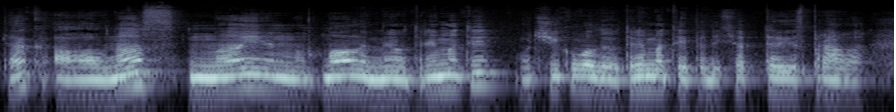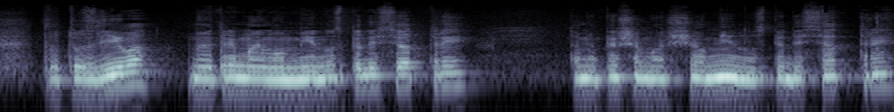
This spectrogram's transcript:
Так, а у нас маємо, мали ми отримати, очікували отримати 53 справа. Тобто зліва ми отримаємо мінус 53. То ми пишемо, що мінус 53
